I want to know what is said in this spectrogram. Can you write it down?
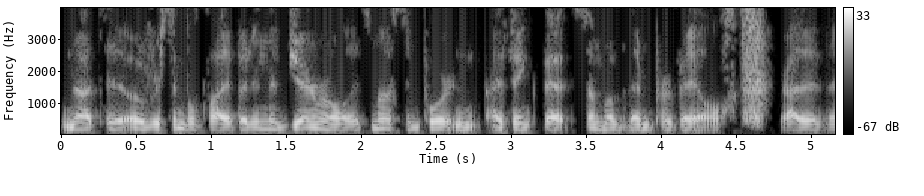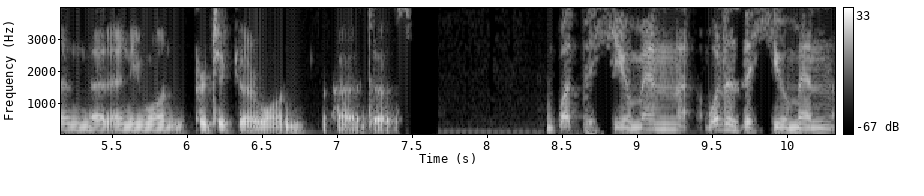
not to oversimplify, but in the general, it's most important. I think that some of them prevail rather than that any one particular one uh, does what the human, what does the human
